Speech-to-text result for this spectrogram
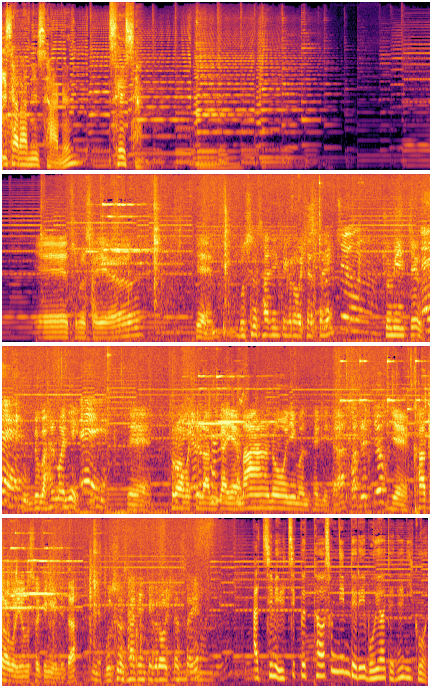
이 사람이 사는 세상. 예, 들어오세요. 예, 무슨 사진 찍으러 오셨어요? 좀, 주민증? 네. 누구 할머니? 네. 예, 들어와 보실랍니까? 예, 만 원이면 됩니다. 다 됐죠? 예, 카드하고 영수증입니다. 무슨 사진 찍으러 오셨어요? 아침 일찍부터 손님들이 모여드는 이곳.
